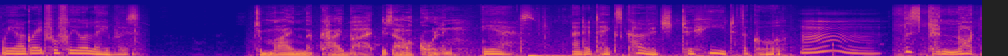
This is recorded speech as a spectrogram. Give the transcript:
We are grateful for your labors. to mine the Kyber is our calling. Yes. And it takes courage to heed the call. Hmm. This cannot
